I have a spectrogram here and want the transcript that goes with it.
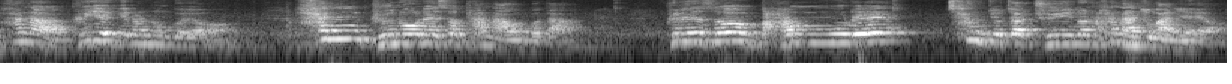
하나. 그 얘기를 하는 거예요. 한 근원에서 다 나온 거다. 그래서 만물의 창조자 주인은 하나님 아니에요.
